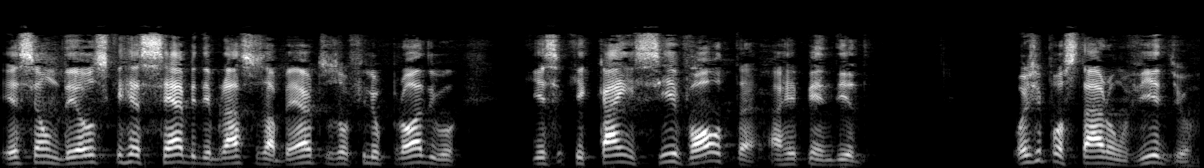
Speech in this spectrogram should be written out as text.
Esse é um Deus que recebe de braços abertos o filho pródigo que, que cai em si e volta arrependido. Hoje postaram um vídeo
